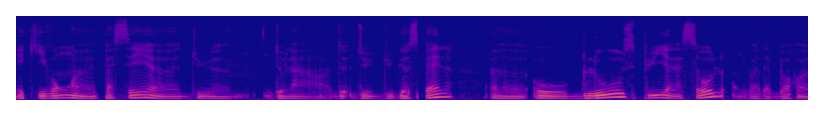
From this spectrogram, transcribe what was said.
et qui vont euh, passer euh, du, euh, de la, du gospel euh, au blues, puis à la soul. On va d'abord euh,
